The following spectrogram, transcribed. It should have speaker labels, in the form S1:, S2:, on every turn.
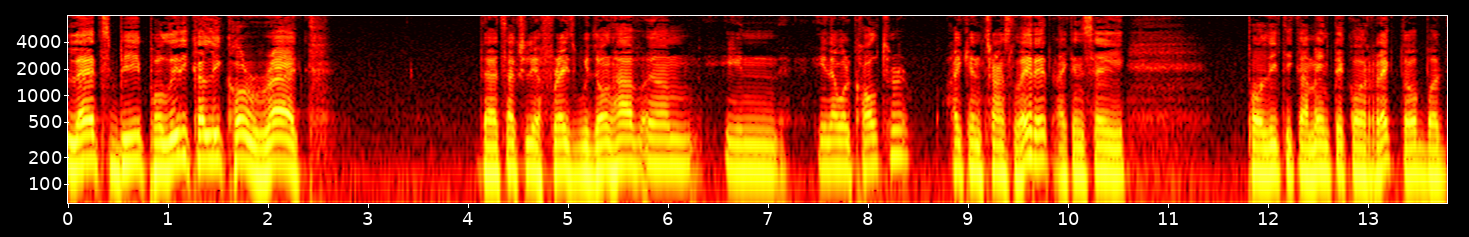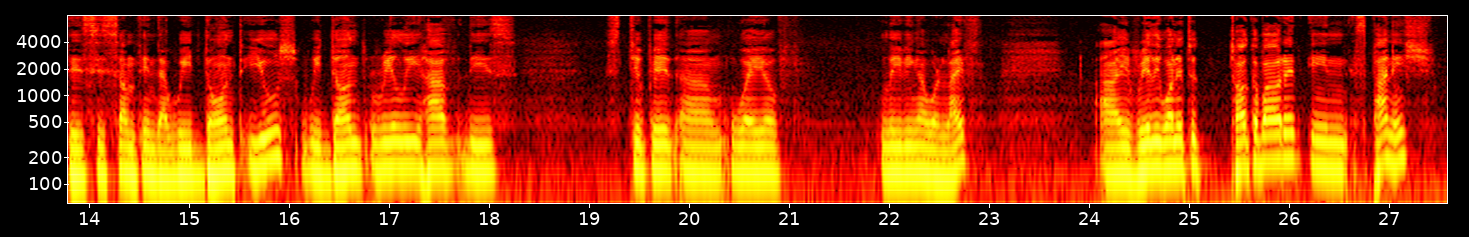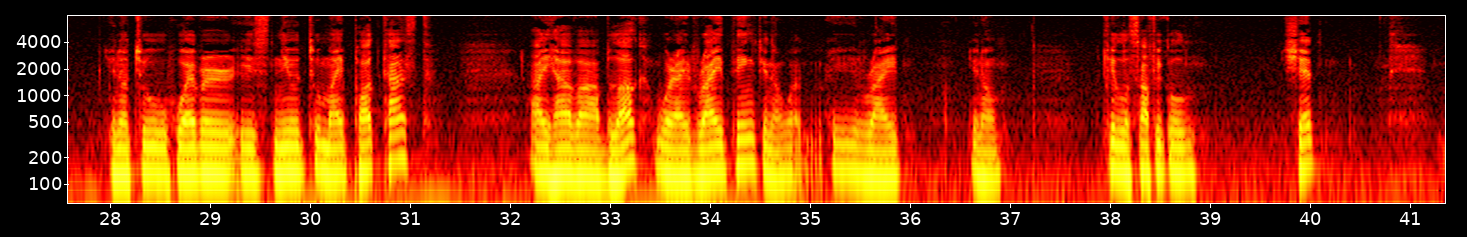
S1: Let's be politically correct. That's actually a phrase we don't have um, in in our culture. I can translate it. I can say políticamente correcto, but this is something that we don't use. We don't really have this stupid um, way of living our lives. I really wanted to talk about it in Spanish you know, to whoever is new to my podcast. I have a blog where I write things, you know, what I write, you know, philosophical shit.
